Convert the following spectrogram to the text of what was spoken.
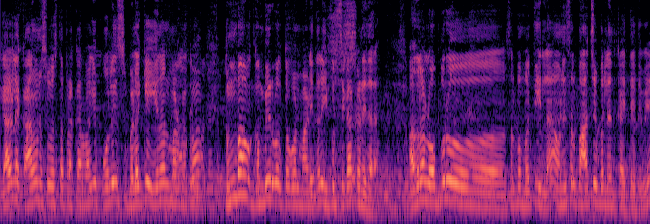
ಈಗಾಗಲೇ ಕಾನೂನು ಸುವ್ಯವಸ್ಥೆ ಪ್ರಕಾರವಾಗಿ ಪೊಲೀಸ್ ಬೆಳಗ್ಗೆ ಏನೇನು ಮಾಡಬೇಕು ತುಂಬಾ ಗಂಭೀರವಾಗಿ ತಗೊಂಡು ಮಾಡಿದ್ದಾರೆ. ಇಬ್ಬರು ಸಿಕ್ಕಾಕೊಂಡಿದ್ದಾರೆ. ಅದರಲ್ಲಿ ಒಬ್ಬರು ಸ್ವಲ್ಪ ಮತಿ ಇಲ್ಲ. ಅವನಿಗೆ ಸ್ವಲ್ಪ ಆಚೆ ಬರಲಿ ಅಂತ ಕಾಯ್ತಾ ಇದ್ದೀವಿ.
